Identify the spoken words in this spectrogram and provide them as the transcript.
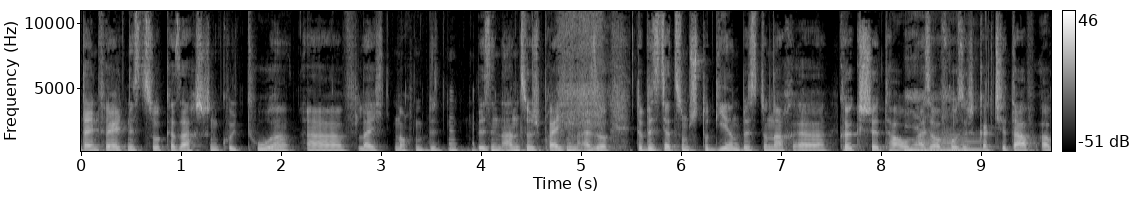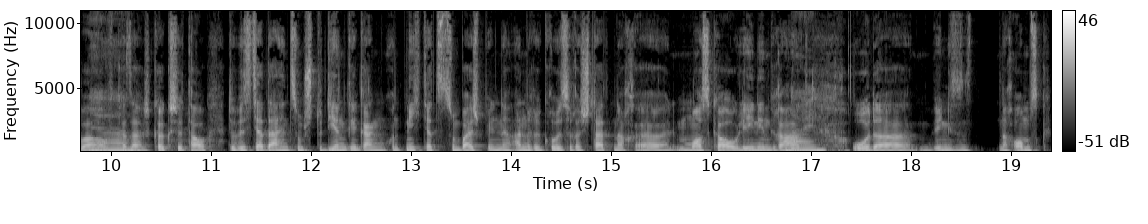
dein Verhältnis zur kasachischen Kultur äh, vielleicht noch ein bisschen anzusprechen. Also du bist ja zum Studieren, bist du nach äh, Kökschetau, ja. also auf Russisch Kakchetav, aber ja. auf Kasachisch Kökschetau. Du bist ja dahin zum Studieren gegangen und nicht jetzt zum Beispiel eine andere größere Stadt nach äh, Moskau, Leningrad Nein. oder wenigstens nach Omsk.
